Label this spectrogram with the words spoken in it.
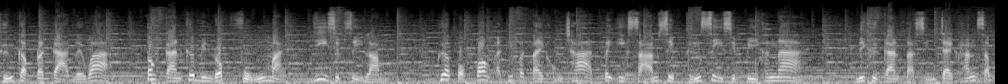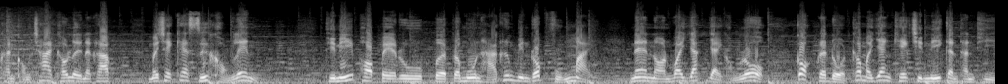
ถึงกับประกาศเลยว่า ต้องการเครื่องบินรบฝูงใหม่ 24 ลำ เพื่อปกป้องอธิปไตยของชาติไปอีก 30-40 ปีข้างหน้า นี่คือการตัดสินใจครั้งสำคัญของชาติเขาเลยนะครับ ไม่ใช่แค่ซื้อของเล่น ทีนี้พอเปรูเปิดประมูลหาเครื่องบินรบฝูงใหม่ แน่นอนว่ายักษ์ใหญ่ของโลก ก็กระโดดเข้ามาแย่งเค้กชิ้นนี้กันทันที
